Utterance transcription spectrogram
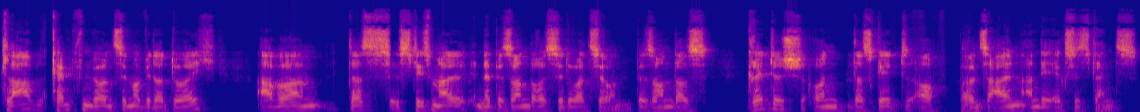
Klar kämpfen wir uns immer wieder durch, aber das ist diesmal eine besondere Situation, besonders kritisch und das geht auch bei uns allen an die Existenz.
